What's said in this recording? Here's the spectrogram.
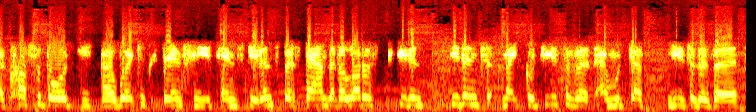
across the board uh, work experience for Year 10 students, but found that a lot of students didn't make good use of it and would just use it as an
